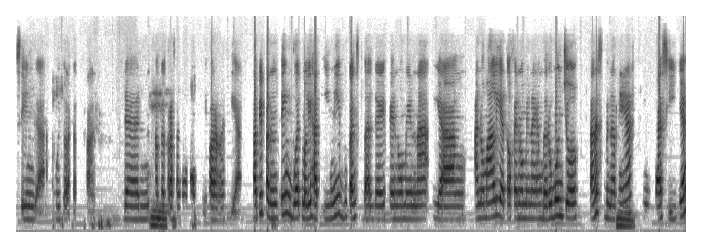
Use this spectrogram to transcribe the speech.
sehingga muncul kekerasan dan hmm. kekerasan orang Asia. Tapi penting buat melihat ini bukan sebagai fenomena yang anomali atau fenomena yang baru muncul, karena sebenarnya hmm. indikasinya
